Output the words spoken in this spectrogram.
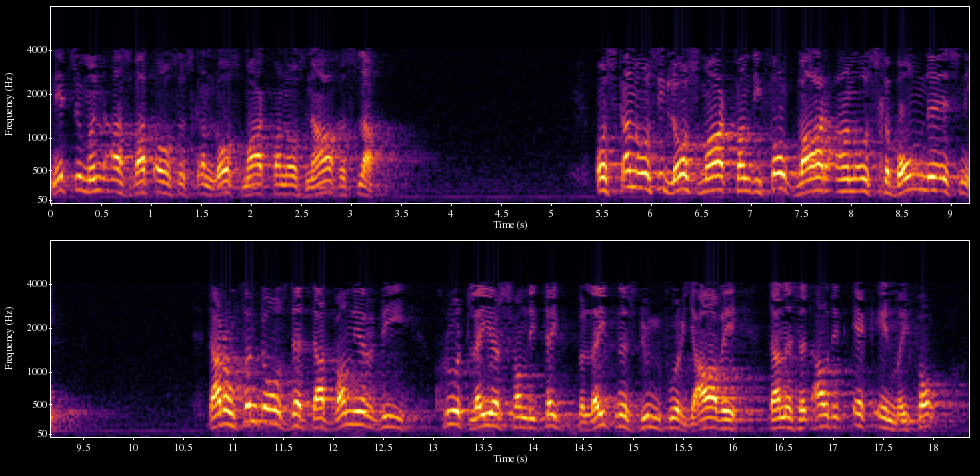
Net so min as wat ons ons kan losmaak van ons nageslag. Ons kan ons nie losmaak van die volk waaraan ons gebonde is nie. Daarom vind ons dit dat wanneer die groot leiers van die tyd belydenis doen voor Jawe, dan is dit altyd ek en my volk.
